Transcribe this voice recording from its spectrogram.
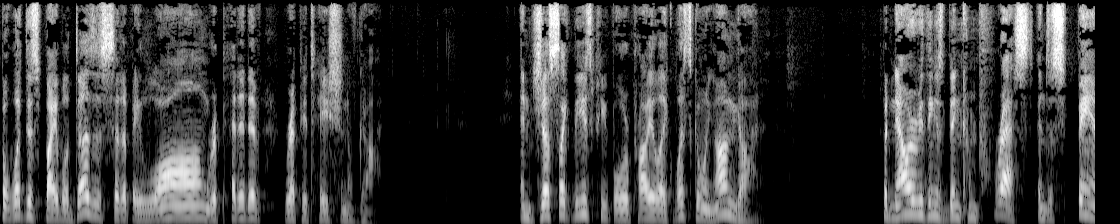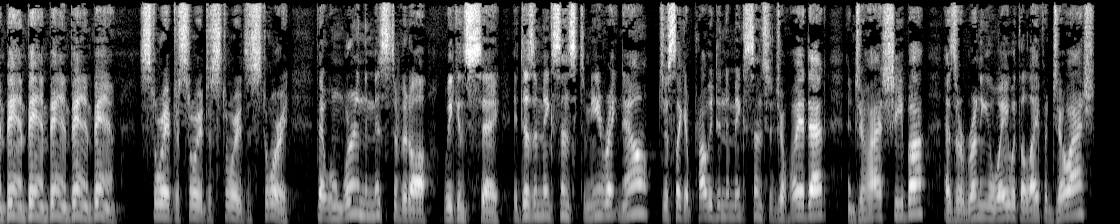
But what this Bible does is set up a long, repetitive reputation of God. And just like these people were probably like, What's going on, God? But now everything has been compressed into bam, bam, bam, bam, bam, bam, story after story after story after story. That when we're in the midst of it all, we can say, It doesn't make sense to me right now, just like it probably didn't make sense to Jehoiada and Jehosheba as they're running away with the life of Joash.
